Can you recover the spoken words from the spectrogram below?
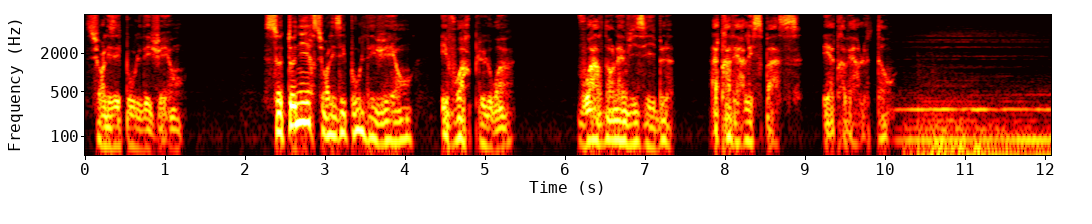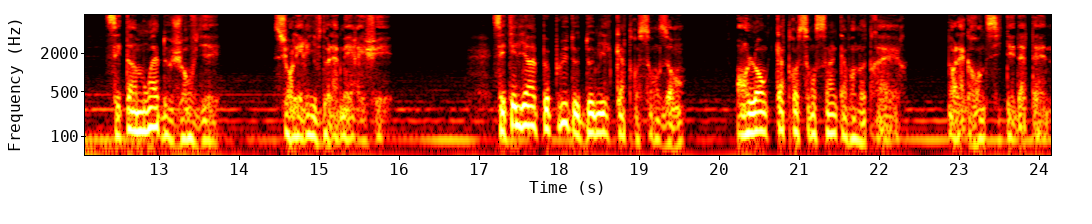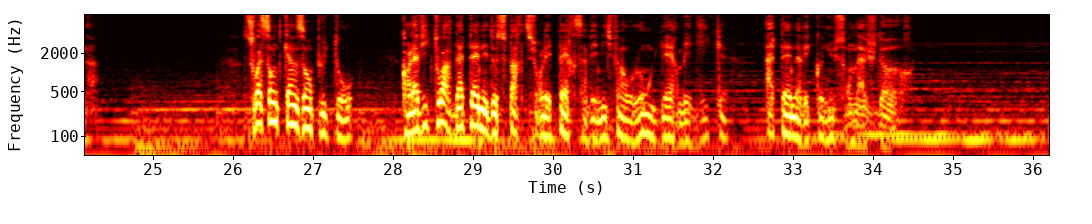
sur les épaules des géants. Se tenir sur les épaules des géants et voir plus loin, voir dans l'invisible, à travers l'espace et à travers le temps. C'est un mois de janvier, sur les rives de la mer Égée. C'est il y a un peu plus de 2400 ans, en l'an 405 avant notre ère, dans la grande cité d'Athènes. 75 ans plus tôt, quand la victoire d'Athènes et de Sparte sur les Perses avait mis fin aux longues guerres médiques, Athènes avait connu son âge d'or.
